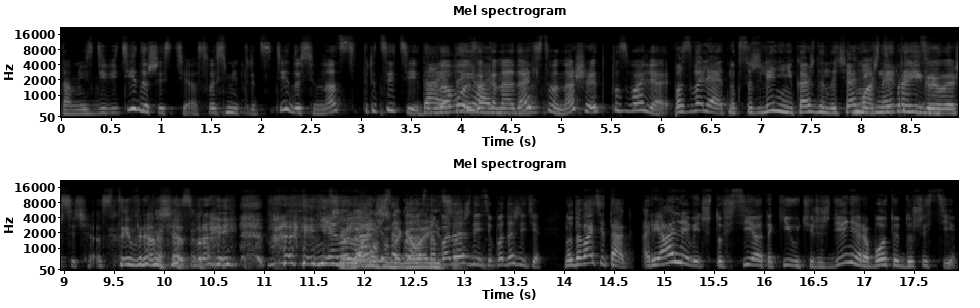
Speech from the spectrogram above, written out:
там не с 9 до 6, а с 8.30 до 17.30. Да, Трудовое законодательство да. наше это позволяет. Позволяет, но, к сожалению, не каждый начальник Маш, на ты это проигрываешь идет. сейчас. Ты прям сейчас проигрываешь. Можно договориться. Подождите, подождите. Но давайте так. Реально ведь, что все такие учреждения работают до 6.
